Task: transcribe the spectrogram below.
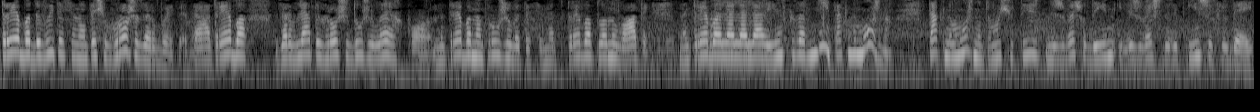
треба дивитися на те, щоб гроші заробити. Да? Треба заробляти гроші дуже легко. Не треба напружуватися, не треба планувати, не треба ля-ля-ля. І він сказав: ні, так не можна. Так не можна, тому що ти не живеш один і ти живеш серед інших людей.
